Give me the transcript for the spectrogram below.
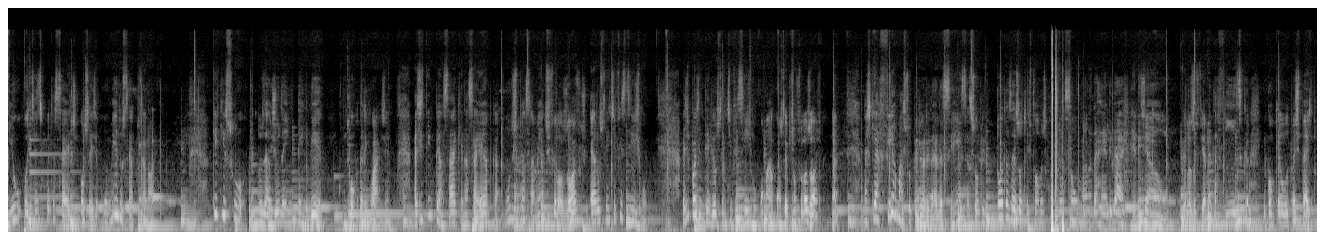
1857, ou seja, o meio do século XIX. O que, que isso nos ajuda a entender um pouco da linguagem. A gente tem que pensar que nessa época um dos pensamentos filosóficos era o cientificismo. A gente pode entender o cientificismo como uma concepção filosófica, né? mas que afirma a superioridade da ciência sobre todas as outras formas de compreensão humana da realidade, religião, filosofia metafísica e qualquer outro aspecto.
